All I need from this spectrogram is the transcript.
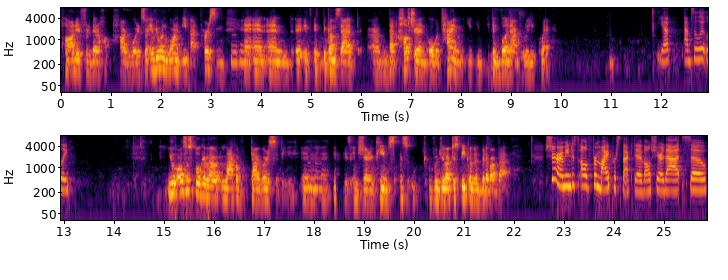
applauded for their hard work. So everyone want to be that person, mm-hmm. and and it, it becomes that um, that culture and over time you, you, you, can burn out really quick yep absolutely you also spoke about lack of diversity in, mm-hmm. in these engineering teams would you like to speak a little bit about that Sure. I mean, just all from my perspective, I'll share that. So,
